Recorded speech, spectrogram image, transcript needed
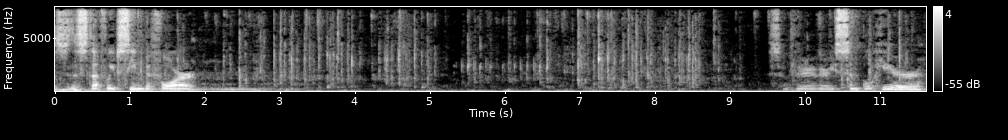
This is the stuff we've seen before. So very, very simple here.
